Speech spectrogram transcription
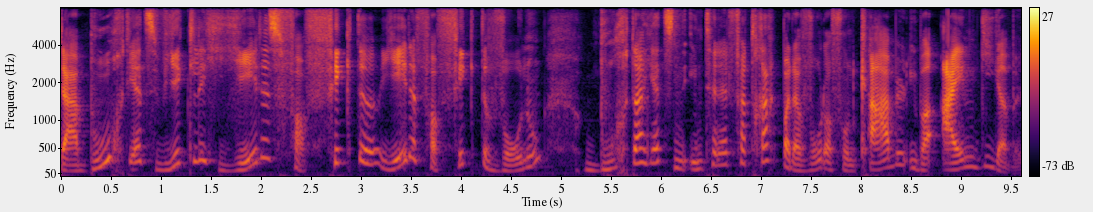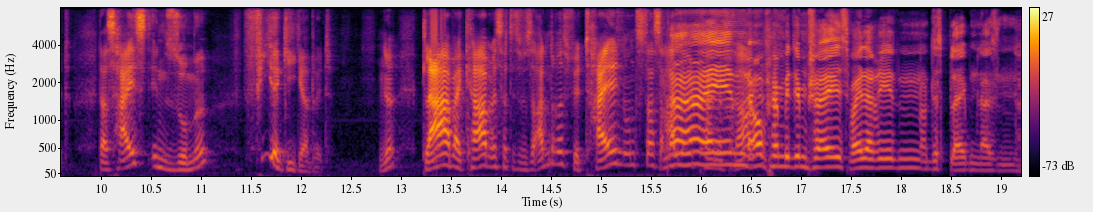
Da bucht jetzt wirklich jedes verfickte, jede verfickte Wohnung, bucht da jetzt einen Internetvertrag bei der Vodafone Kabel über 1 Gigabit. Das heißt in Summe 4 Gigabit. Ne? Klar, bei Kabel ist das was anderes. Wir teilen uns das alle. Nein, Frage. aufhören mit dem Scheiß, weiterreden und das bleiben lassen.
